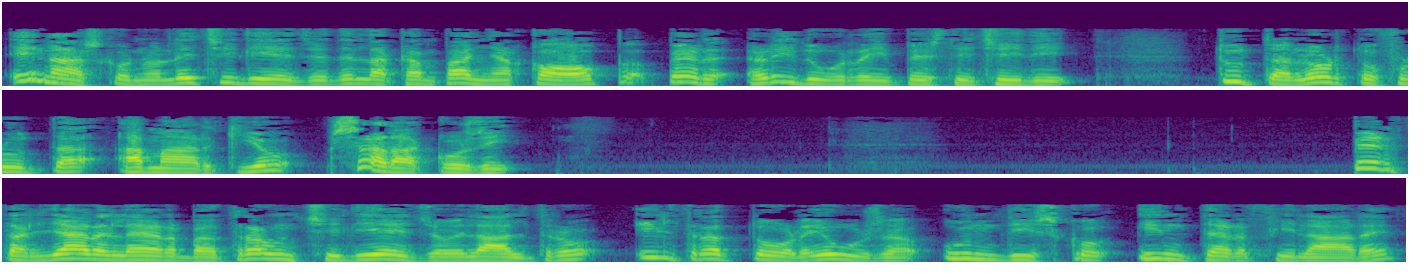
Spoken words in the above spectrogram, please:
e nascono le ciliegie della campagna Coop per ridurre i pesticidi. Tutta l'ortofrutta a marchio sarà così. Per tagliare l'erba tra un ciliegio e l'altro, il trattore usa un disco interfilare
